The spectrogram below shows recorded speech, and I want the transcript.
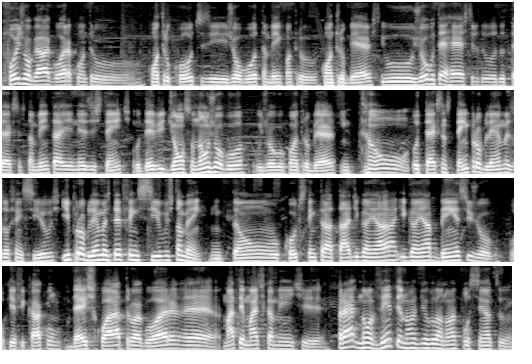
foi jogar agora contra o, contra o Colts e jogou também contra o, contra o Bears. E o jogo terrestre do, do Texans também tá inexistente. O David Johnson não jogou o jogo contra o Bears. Então, o Texans tem problemas ofensivos e problemas defensivos também. Então, o Colts tem que tratar de ganhar e ganhar bem esse jogo. Porque ficar com 10-4 agora é matematicamente para 99,9%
